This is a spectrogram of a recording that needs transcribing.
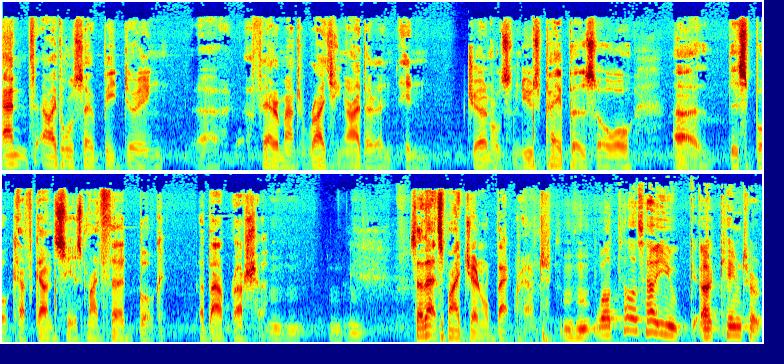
And I've also been doing uh, a fair amount of writing, either in, in journals and newspapers or uh, this book, Afghanistan, is my third book about Russia. Mm-hmm. Mm-hmm. So that's my general background. Mm-hmm. Well, tell us how you uh, came to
